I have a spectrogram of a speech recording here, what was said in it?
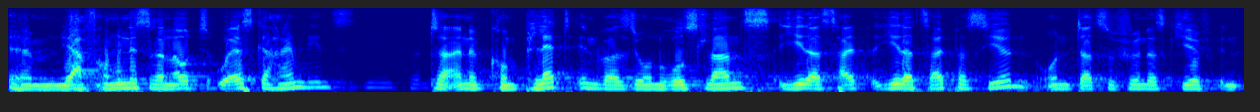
Ähm, ja, Frau Ministerin, laut US-Geheimdiensten könnte eine Komplettinvasion Russlands jederzeit, jederzeit passieren und dazu führen, dass Kiew in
